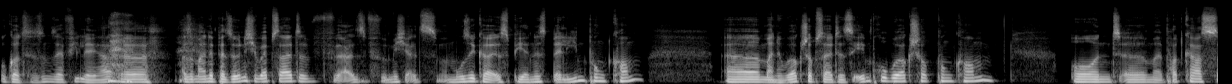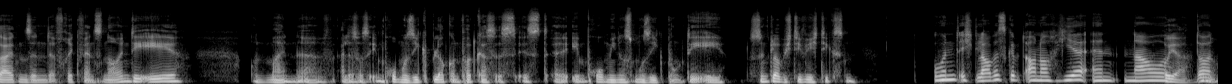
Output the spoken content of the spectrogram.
Oh Gott, das sind sehr viele, ja. äh, also meine persönliche Webseite für, also für mich als Musiker ist pianistberlin.com. Äh, meine Workshop-Seite ist improworkshop.com. Und äh, meine Podcast-Seiten sind frequenz9.de und mein äh, alles, was Impro-Musik-Blog und Podcast ist, ist äh, impro-musik.de. Das sind, glaube ich, die wichtigsten. Und ich glaube, es gibt auch noch hier and now. Oh ja, genau.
